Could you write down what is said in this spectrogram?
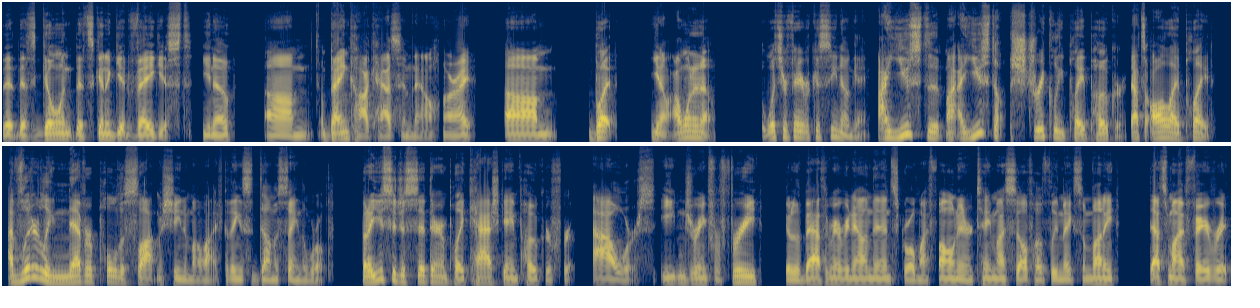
that, that's going that's going to get Vegas, you know. Um, Bangkok has him now, all right. Um, but you know, I want to know what's your favorite casino game? I used to I used to strictly play poker. That's all I played. I've literally never pulled a slot machine in my life. I think it's the dumbest thing in the world. But I used to just sit there and play cash game poker for hours, eat and drink for free, go to the bathroom every now and then, scroll my phone, entertain myself, hopefully make some money. That's my favorite.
